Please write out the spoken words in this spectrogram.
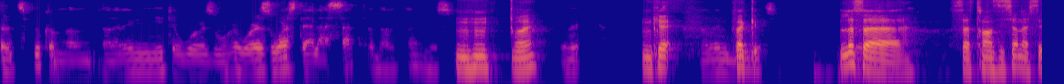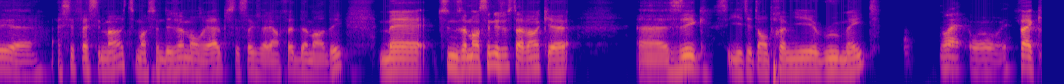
un petit peu comme dans, dans la même lignée que Wars War. Wars War, c'était à la SAT là, dans le temps. souviens. Mhm. Ouais. Ouais. OK. là, ça, ça transitionne assez, euh, assez facilement. Tu mentionnes déjà Montréal, puis c'est ça que j'allais en fait demander. Mais tu nous as mentionné juste avant que euh, Zig, il était ton premier roommate. Ouais, ouais, ouais. Fait que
